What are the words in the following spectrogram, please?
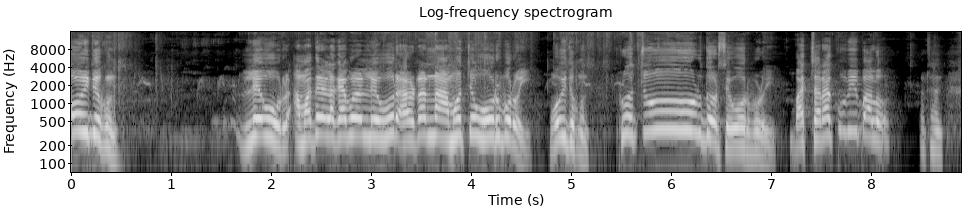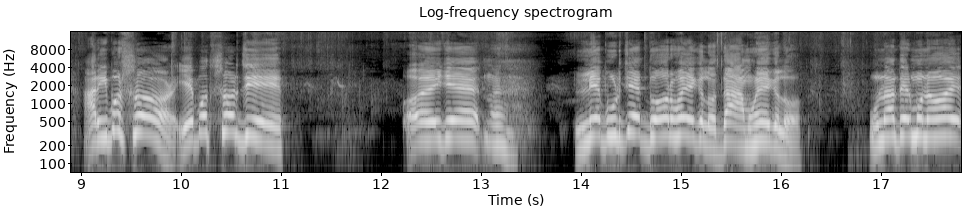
ওই দেখুন। লেউর, আমাদের এলাকায় বলে লেউর আর ওটার নাম হচ্ছে ওর বড়ই ওই দেখুন, প্রচুর ধরছে ওর বড়ই বাচ্চারা খুবই ভালো। আর এবছর এবছর যে ওই যে লেবুর যে দর হয়ে গেল, দাম হয়ে গেল ওনাদের মনে হয়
